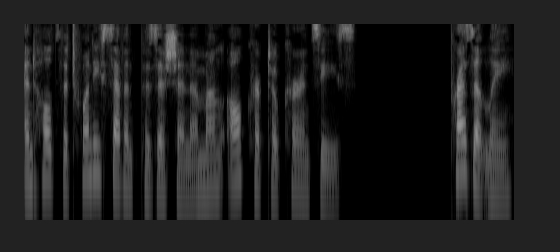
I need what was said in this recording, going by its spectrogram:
and holds the 27th position among all cryptocurrencies. Presently,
